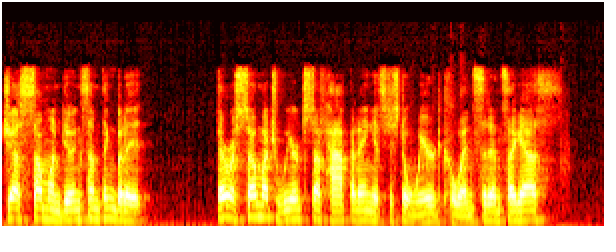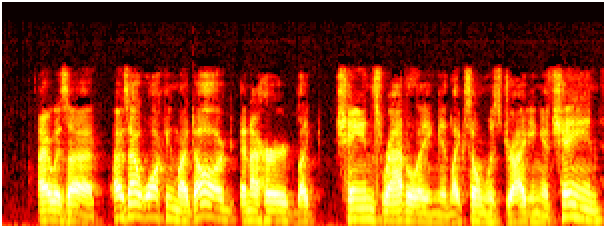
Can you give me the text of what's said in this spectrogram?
just someone doing something, but it there was so much weird stuff happening. It's just a weird coincidence, I guess. I was uh I was out walking my dog and I heard like chains rattling and like someone was dragging a chain,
